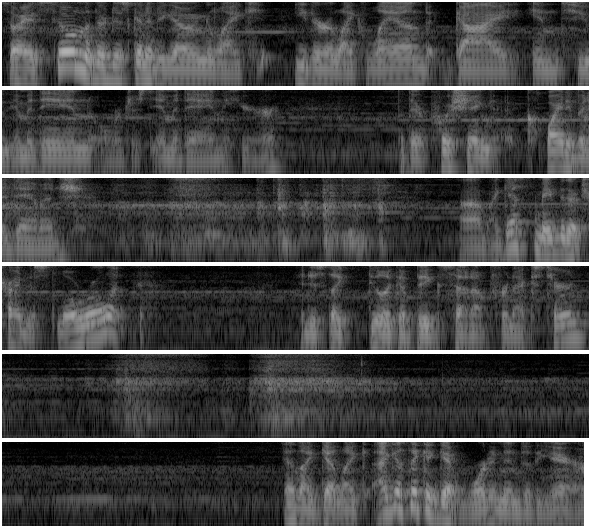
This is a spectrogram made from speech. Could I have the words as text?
So I assume that they're just going to be going like either like land guy into Imodane or just Imodane here. But they're pushing quite a bit of damage. Um, I guess maybe they're trying to slow roll it and just like do like a big setup for next turn. And like get like I guess they could get Warden into the air.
